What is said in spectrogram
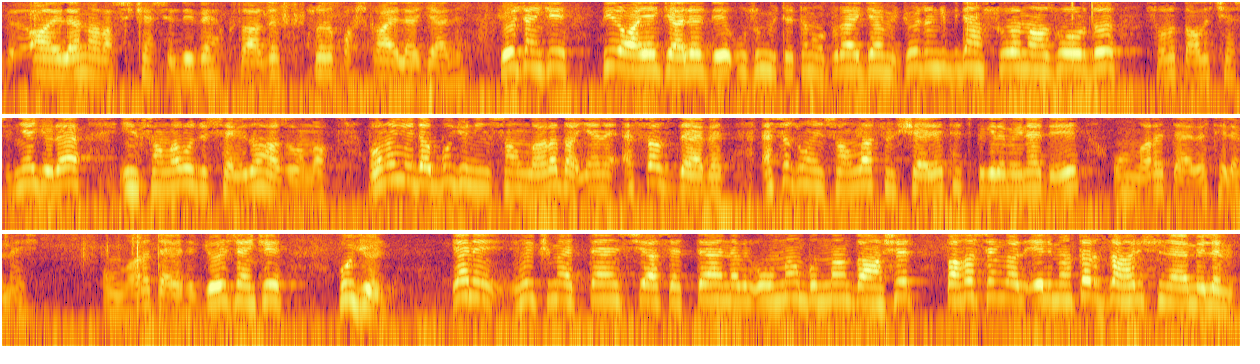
ailələrin arası kəsildi və qutardı, sonra başqa ailələr gəldi. Görürsən ki, bir ayə gəlirdi, uzun müddətdən o bir ayə gəlmir. Görürsən ki, bir dənə sura nazil oldu, sonra dalı kəsildi. Niyə görə? İnsanları o cür səviyyədə hazırlamaq. Və ona görə də bugün insanlara da, yəni əsas dəvət, əsas o insanlar üçün şəriyə tətbiq eləmək nədir? Onlara dəvət eləmək. Onlara dəvət eləmək. Görürsən ki, bugün Yəni, hökumətdən, siyasətdən, nə bilim, ondan bundan danışır. Baxırsan, elementar zahiri sünnələmə eləmir.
